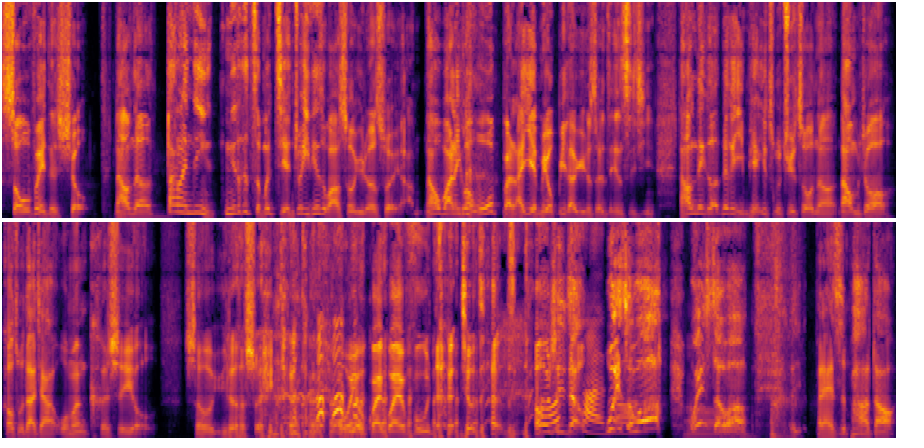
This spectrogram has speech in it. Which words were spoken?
收费的秀，然后呢？当然你，你这个怎么剪，就一定是我要收娱乐税啊。然后完了以后，我本来也没有避到娱乐税这件事情。然后那个那个影片一出去之后呢，那我们就告诉大家，我们可是有收娱乐税的，我有乖乖付的，就这样子。然后我就讲好惨哦，为什么？为什么？本来是怕到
